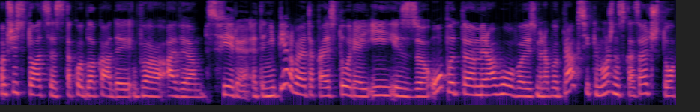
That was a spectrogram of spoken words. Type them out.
Вообще ситуация с такой блокадой в авиасфере – это не первая такая история. И из опыта мирового, из мировой практики можно сказать, что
